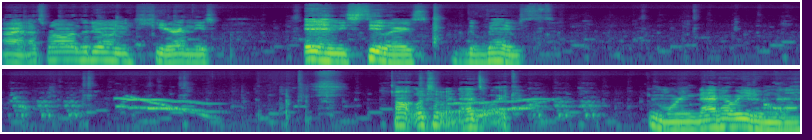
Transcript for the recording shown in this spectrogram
Alright, that's what I wanted to do in here in these in these Steelers. The Rose. Oh, it looks like my dad's awake. Good morning, Dad. How are you doing today?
